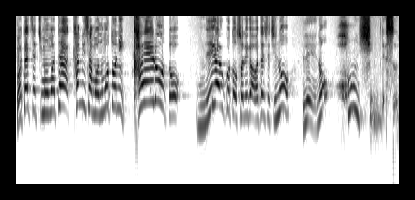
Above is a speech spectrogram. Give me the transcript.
私たちもまた神様のもとに帰ろうと願うことそれが私たちの霊の本心です。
